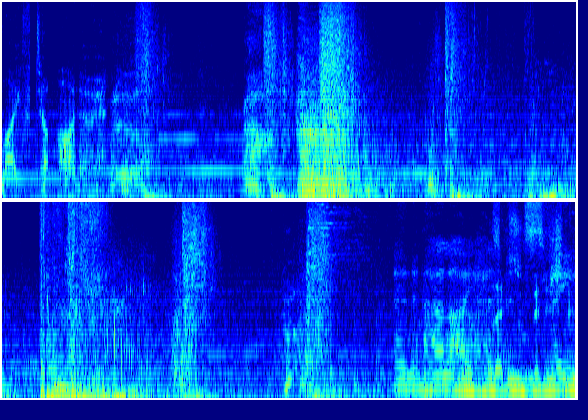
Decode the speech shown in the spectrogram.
life to honor. An ally has Let's been slain.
